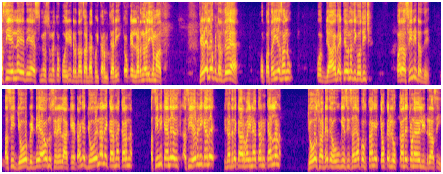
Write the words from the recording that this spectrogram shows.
ਅਸੀਂ ਇਹਨੇ ਇਹਦੇ ਐਸਮੇ ਉਸਮੇ ਤੋਂ ਕੋਈ ਨਹੀਂ ਡਰਦਾ, ਸਾਡਾ ਕੋਈ ਕਰਮਚਾਰੀ, ਕਿਉਂਕਿ ਲੜਨ ਵਾਲੀ ਜਮਾਤ ਹੈ। ਜਿਹੜੇ ਲੋਕ ਡਰਦੇ ਆ, ਉਹ ਪਤਾ ਹੀ ਹੈ ਸਾਨੂੰ। ਉਹ ਜਾ ਬੈਠੇ ਉਹਨਾਂ ਦੀ ਗੋਦੀ 'ਚ, ਪਰ ਅਸੀਂ ਨਹੀਂ ਡਰਦੇ। ਅਸੀਂ ਜੋ ਬਿੱਡੇ ਆ, ਉਹਨੂੰ ਸਿਰੇ ਲਾ ਕੇ ਹਟਾਂਗੇ। ਜੋ ਇਹਨਾਂ ਨੇ ਕਰਨਾ, ਕਰਨ। ਅਸੀਂ ਨਹੀਂ ਕਹਿੰਦੇ, ਅਸੀਂ ਇਹ ਵੀ ਨਹੀਂ ਕਹਿੰਦੇ ਵੀ ਸਾਡੇ ਤੇ ਕਾਰਵਾਈ ਨਾ ਕਰਨ, ਕਰ ਲੈਣ। ਜੋ ਸਾਡੇ ਤੇ ਹੋਊਗੀ, ਅਸੀਂ ਸਜ਼ਾ ਭੁਗਤਾਂਗੇ, ਕਿਉਂਕਿ ਲੋਕਾਂ ਦੇ ਚੁਣੇ ਹੋਏ ਲੀਡਰ ਅਸੀਂ।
